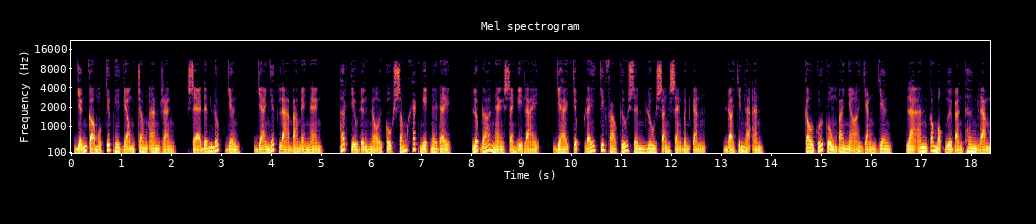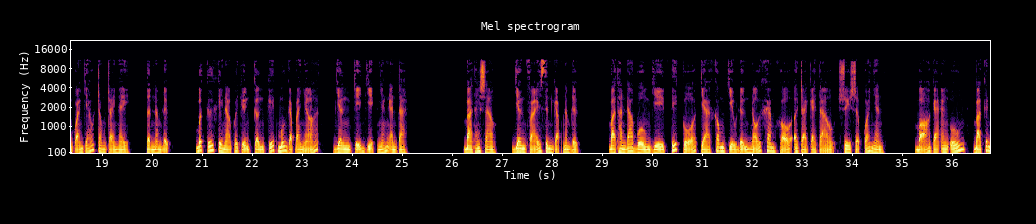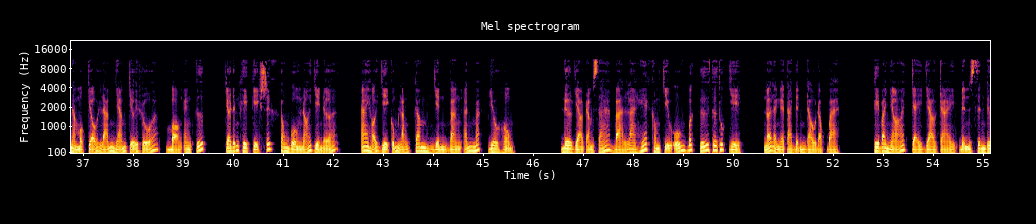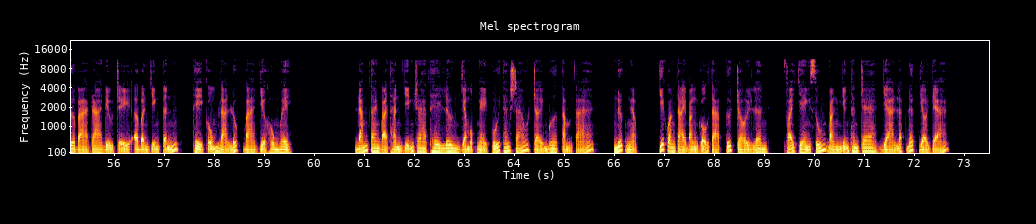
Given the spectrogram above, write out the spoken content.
Vẫn còn một chút hy vọng trong anh rằng sẽ đến lúc dân và nhất là ba mẹ nàng hết chịu đựng nổi cuộc sống khắc nghiệt nơi đây, lúc đó nàng sẽ nghĩ lại và chụp lấy chiếc phao cứu sinh luôn sẵn sàng bên cạnh đó chính là anh. Câu cuối cùng ba nhỏ dặn dân là anh có một người bạn thân làm quản giáo trong trại này, tên Nam Đực. Bất cứ khi nào có chuyện cần kiếp muốn gặp ba nhỏ, dân chỉ việc nhắn anh ta. Ba tháng sau, dân phải xin gặp Nam Đực. Bà Thành đau buồn vì tiếc của và không chịu đựng nỗi kham khổ ở trại cải tạo suy sụp quá nhanh. Bỏ cả ăn uống, bà cứ nằm một chỗ lãm nhảm chửi rủa, bọn ăn cướp, cho đến khi kiệt sức không buồn nói gì nữa, Ai hỏi gì cũng lặng câm nhìn bằng ánh mắt vô hồn. Đưa vào trạm xá, bà la hét không chịu uống bất cứ thứ thuốc gì, nói là người ta định đầu độc bà. Khi ba nhỏ chạy vào trại định xin đưa bà ra điều trị ở bệnh viện tỉnh, thì cũng là lúc bà vừa hôn mê. Đám tang bà Thành diễn ra thê lương vào một ngày cuối tháng 6 trời mưa tầm tã, nước ngập, chiếc quan tài bằng gỗ tạp cứ trồi lên phải chèn xuống bằng những thanh tre và lấp đất dội vã.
